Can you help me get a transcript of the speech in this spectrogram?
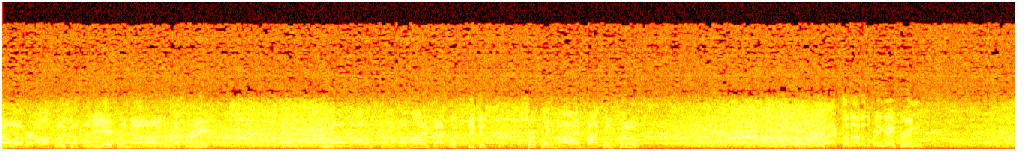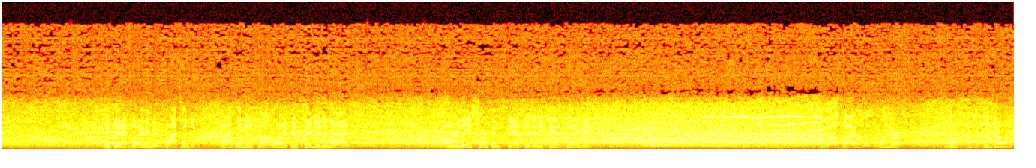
However, Afa's up on the apron now, and the referee, Lou Albano's kind of behind Backlund. Sika's circling behind Backlund, too. Backlund out of the ring apron. You can't blame him. Backlund, Backlund does not want to continue the match under these circumstances, and you can't blame him. Al Backlund. I wonder what's Backlund doing?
